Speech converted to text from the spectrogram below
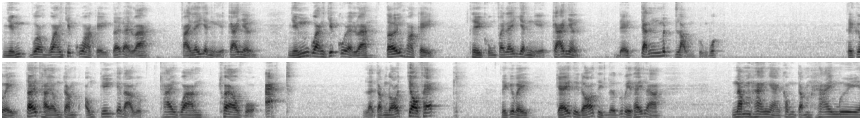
những quan, quan chức của Hoa Kỳ tới Đài Loan phải lấy danh nghĩa cá nhân. Những quan chức của Đài Loan tới Hoa Kỳ thì cũng phải lấy danh nghĩa cá nhân để tránh mít lòng Trung Quốc. Thì quý vị tới thời ông Trump ông ký cái đạo luật Taiwan 12 Act là trong đó cho phép. Thì quý vị kể từ đó thì quý vị thấy là năm 2020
